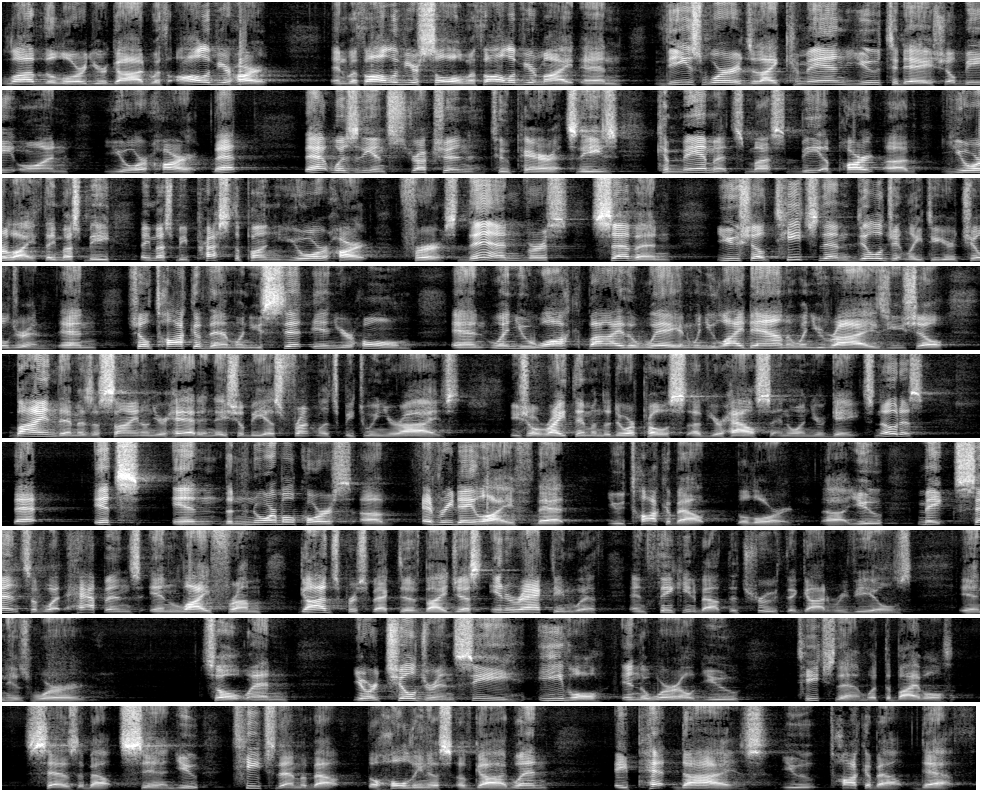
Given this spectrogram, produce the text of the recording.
love the Lord your God with all of your heart, and with all of your soul, and with all of your might. And these words that I command you today shall be on your heart. That, that was the instruction to parents. These commandments must be a part of your life. They must be, they must be pressed upon your heart first. Then, verse 7 you shall teach them diligently to your children, and shall talk of them when you sit in your home, and when you walk by the way, and when you lie down, and when you rise. You shall bind them as a sign on your head, and they shall be as frontlets between your eyes. You shall write them on the doorposts of your house and on your gates. Notice that it's in the normal course of everyday life that you talk about the Lord. Uh, you make sense of what happens in life from God's perspective by just interacting with and thinking about the truth that God reveals in His Word. So when your children see evil in the world, you teach them what the Bible says about sin. You teach them about the holiness of God. When a pet dies, you talk about death.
